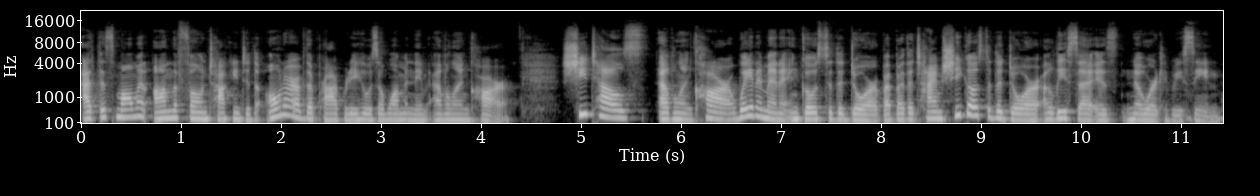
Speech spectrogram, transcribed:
at this moment on the phone talking to the owner of the property, who is a woman named Evelyn Carr. She tells Evelyn Carr, wait a minute, and goes to the door. But by the time she goes to the door, Elisa is nowhere to be seen.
